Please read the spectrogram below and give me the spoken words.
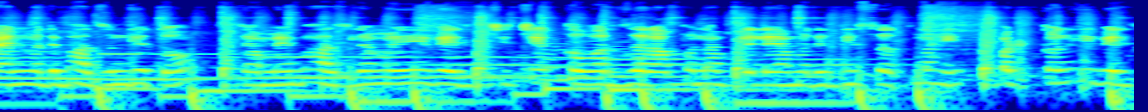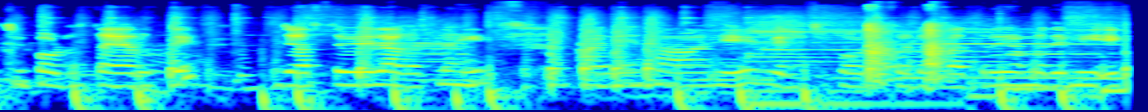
पॅनमध्ये भाजून घेतो त्यामुळे भाजल्यामुळे ही वेलचीचे कवर जर आपण आपल्याला यामध्ये दिसत नाही पटकन ही वेलची पावडर तयार होते. जास्त वेळ लागत नाही. आणि हा वेलची पावडरचा डबा तर यामध्ये मी एक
